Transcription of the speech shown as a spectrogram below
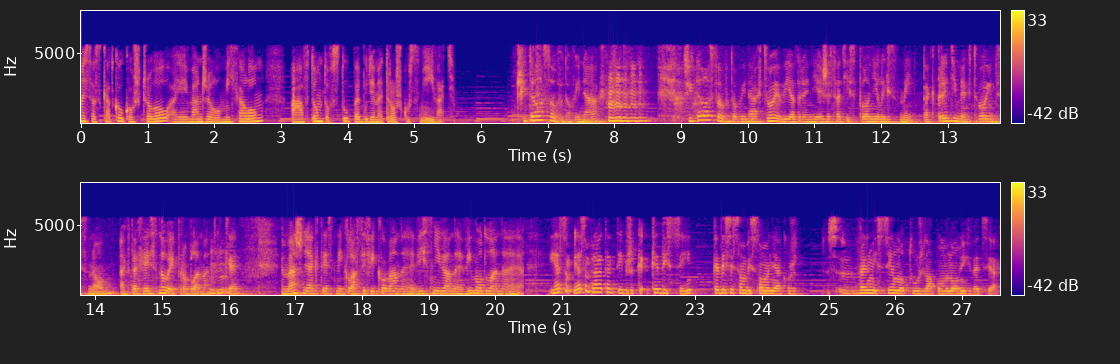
Rozprávame sa s Katkou Koščovou a jej manželom Michalom a v tomto vstupe budeme trošku snívať. Čítala som v novinách, čítala som v novinách tvoje vyjadrenie, že sa ti splnili sny. Tak prejdime k tvojim snom a k takej snovej problematike. Mm-hmm. Máš nejak tie sny klasifikované, vysnívané, vymodlené? Ja som, ja som práve ten typ, že ke, kedysi, kedysi som vyslovene akože veľmi silno túžila po mnohých veciach.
